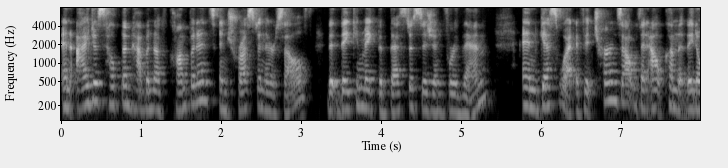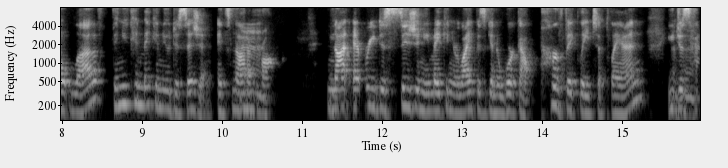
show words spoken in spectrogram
and I just help them have enough confidence and trust in themselves that they can make the best decision for them. And guess what? If it turns out with an outcome that they don't love, then you can make a new decision. It's not mm. a problem not every decision you make in your life is going to work out perfectly to plan. You mm-hmm. just have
